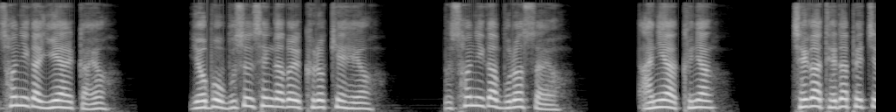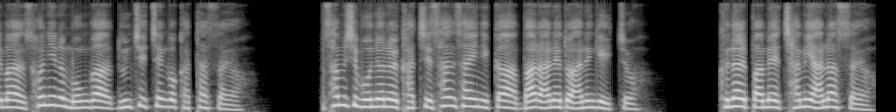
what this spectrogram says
선이가 이해할까요? 여보, 무슨 생각을 그렇게 해요? 선이가 물었어요. 아니야, 그냥. 제가 대답했지만 선이는 뭔가 눈치챈 것 같았어요. 35년을 같이 산 사이니까 말 안 해도 아는 게 있죠. 그날 밤에 잠이 안 왔어요.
